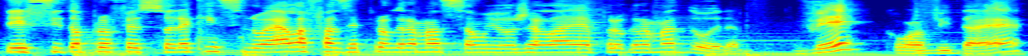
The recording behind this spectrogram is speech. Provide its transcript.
ter sido a professora que ensinou ela a fazer programação e hoje ela é programadora. Vê como a vida é?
